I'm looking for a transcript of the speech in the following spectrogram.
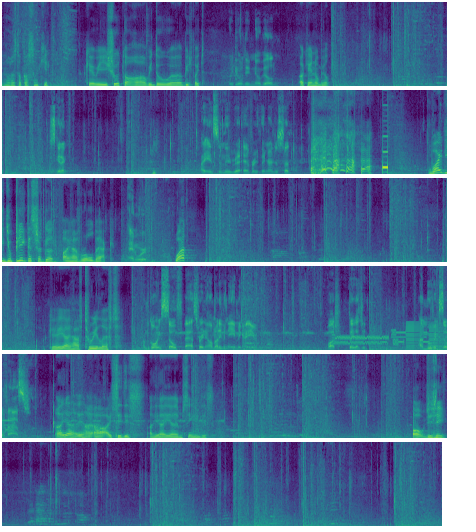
Il reste encore 5 kills. Okay, we shoot or uh, we do uh, build fight? What do you want to do, no build? Okay, no build. Just kidding. I instantly regret everything I just said. Why did you pick this shotgun? I have rollback. And word. What? Okay, I have three left. I'm going so fast right now. I'm not even aiming at you. Watch. Pay attention. I'm moving so fast. Oh yeah, yeah, I, I see this. I, I, I am seeing this. Oh, GG.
